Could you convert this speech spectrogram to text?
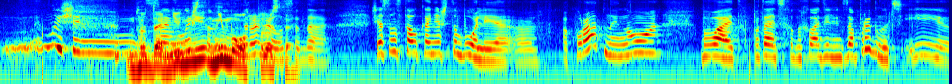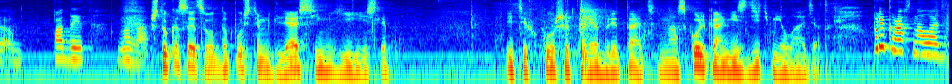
ну, еще ну, да, не, не, не мог просто. Да. Сейчас он стал, конечно, более э, аккуратный, но бывает, пытается на холодильник запрыгнуть и падает назад. Что касается, вот, допустим, для семьи, если этих кошек приобретать, насколько они с детьми ладят? Прекрасно ладят.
